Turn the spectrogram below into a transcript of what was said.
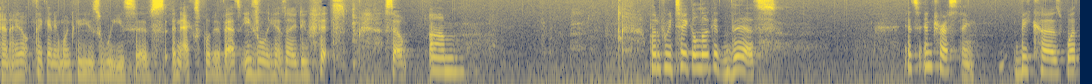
And I don't think anyone could use Wheeze as an expletive as easily as I do Fitts. So, um, but if we take a look at this, it's interesting because what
